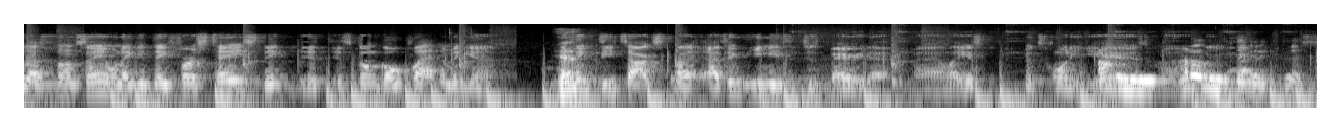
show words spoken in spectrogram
that's what I'm saying. When they get their first taste, they it, it's gonna go platinum again. Yeah. I think detox. I, I think he needs to just bury that, man. Like it's been 20 years. I don't, even, man. I don't even think it exists.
